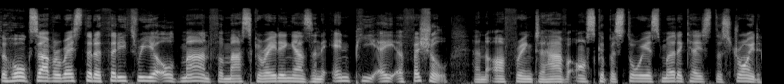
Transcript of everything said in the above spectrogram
The Hawks have arrested a 33 year old man for masquerading as an NPA official and offering to have Oscar Pistorius murder case destroyed.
